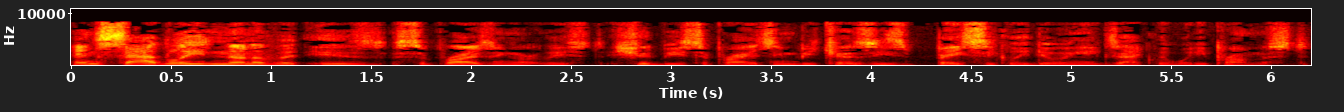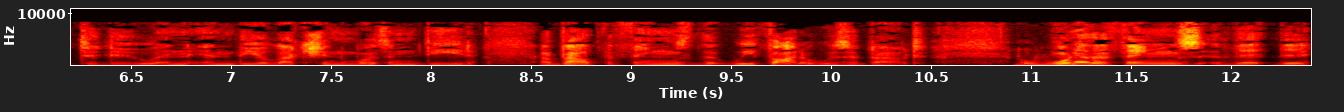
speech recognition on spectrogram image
And sadly, none of it is surprising, or at least should be surprising, because he's basically doing exactly what he promised to do. And, and the election was indeed about the things that we thought it was about. One of the things that the,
